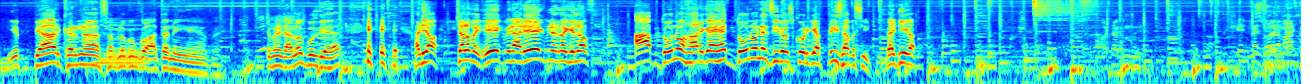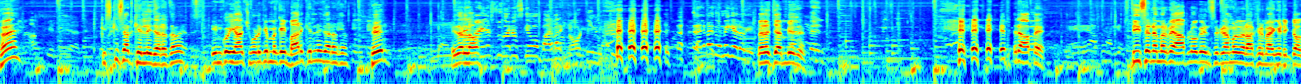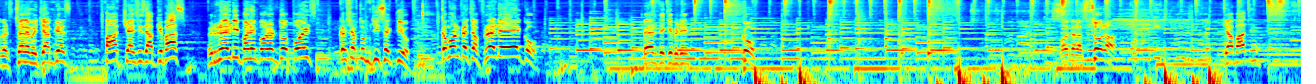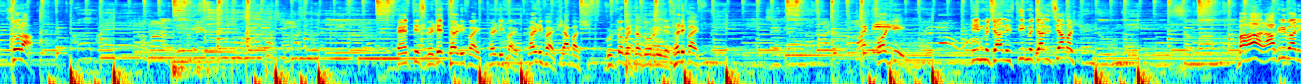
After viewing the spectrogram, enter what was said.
ये प्यार करना सब लोगों को आता नहीं है यहाँ पर। तो मैंने डायलॉग बोल दिया यार। हट जाओ। चलो भाई एक मिनट एक मिनट में खेल रहा हूँ। आप दोनों हार गए हैं दोनों ने ज़ीरो स्कोर किया। प्लीज़ हैव अ सीट बैठिएगा। हैं? किसके साथ खेलने जा रहा था मैं? इनको यहाँ छोड़ के मैं कहीं बाहर खेलने जा रहा था। फिर? इधर लाओ। माइनस टू कर उसके वो बार बार चल भाई तुम ही खेलोगे। पहले चैंपियन है। फिर आप है। तीसरे नंबर पे आप लोग इंस्टाग्रामर और आखिर में आएँगे टिकटॉकर्स चले भाई चैंपियंस पाँच चांसेस आपके पास। रेडी बड़े इंपॉर्टेंट दो पॉइंट्स कश्यप, तुम जीत सकती हो। Come on Kashyap ready go पैर देके बेटे गो बहुत सोलह। क्या बात है? सोलह। पैंतीस बेटे thirty five thirty five thirty five शाबाश। घुटनों पे इतना ज़ोर नहीं दे। Thirty five forty. तीन में चालीस, तीन में चालीस, शाबाश। बाहर, आखिरी बारी।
